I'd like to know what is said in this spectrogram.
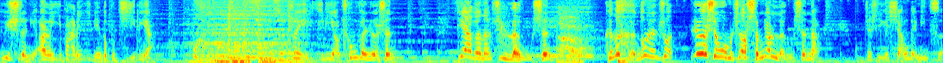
预示着你二零一八年一年都不吉利啊，不好。所以一定要充分热身。第二个呢是冷身，可能很多人说热身，我们知道什么叫冷身呢？这是一个相对名词，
